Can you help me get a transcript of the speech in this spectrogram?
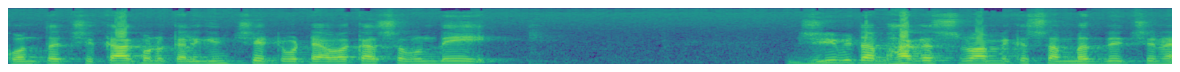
కొంత చికాకును కలిగించేటువంటి అవకాశం ఉంది. జీవిత భాగస్వామికి సంబంధించిన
